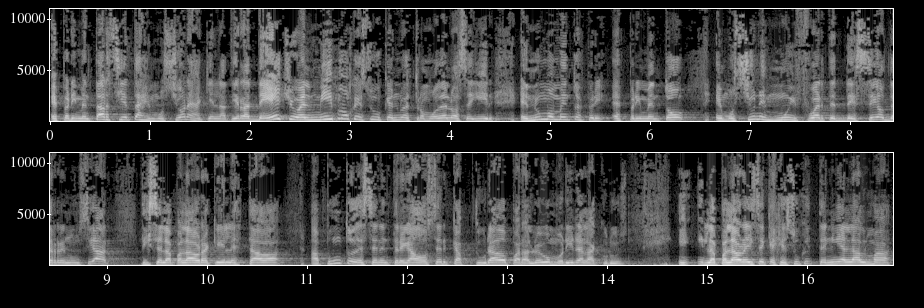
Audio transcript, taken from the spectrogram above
experimentar ciertas emociones aquí en la tierra. De hecho, el mismo Jesús, que es nuestro modelo a seguir, en un momento experimentó emociones muy fuertes, deseos de renunciar. Dice la palabra que él estaba a punto de ser entregado, ser capturado para luego morir a la cruz. Y, la palabra dice que Jesús tenía el alma,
